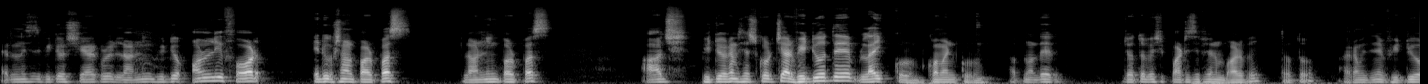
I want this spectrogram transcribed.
অ্যানালিসিস ভিডিও শেয়ার করি learning video only for educational purpose learning purpose আজ ভিডিও এখানে শেষ করছি। আর ভিডিওতে লাইক করুন কমেন্ট করুন। আপনাদের যত বেশি পার্টিসিপেশন বাড়বে, তত আগামী দিনে ভিডিও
